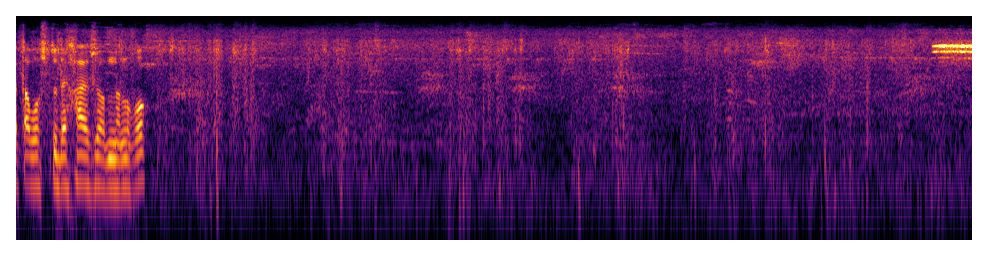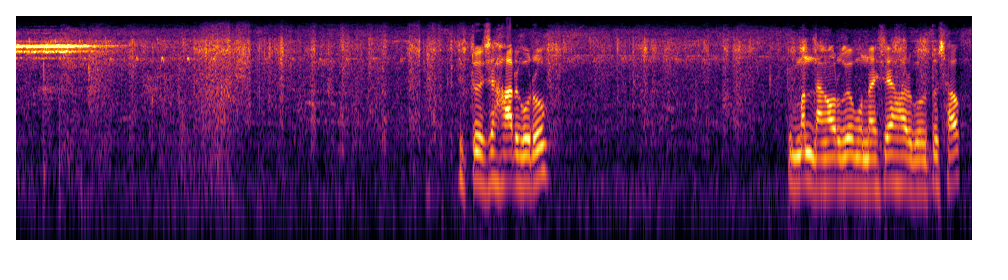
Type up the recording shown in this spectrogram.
এটা বস্তু দেখাই আছোঁ আপোনালোকক। যিটো হৈছে সাৰ গৰু। ইমান ডাঙৰকৈ বনাইছে সাৰ গৰুটো চাওক।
